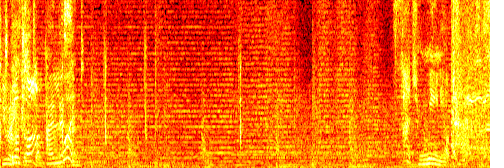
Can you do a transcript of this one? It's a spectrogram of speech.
Give it to me, Fury. Huh? I listened. Such menial tasks.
